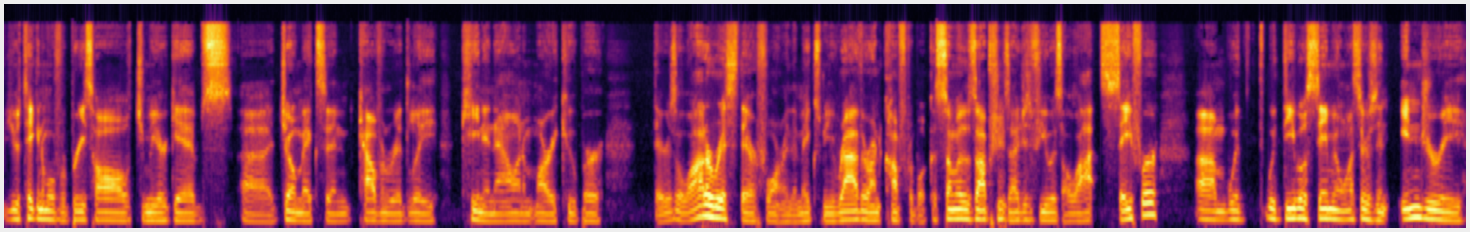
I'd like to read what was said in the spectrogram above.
you're taking him over Breece Hall, Jahmyr Gibbs, uh, Joe Mixon, Calvin Ridley, Keenan Allen, Amari Cooper. There's a lot of risk there for me that makes me rather uncomfortable because some of those options I just view as a lot safer. Um, with with Deebo Samuel, unless there's an injury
